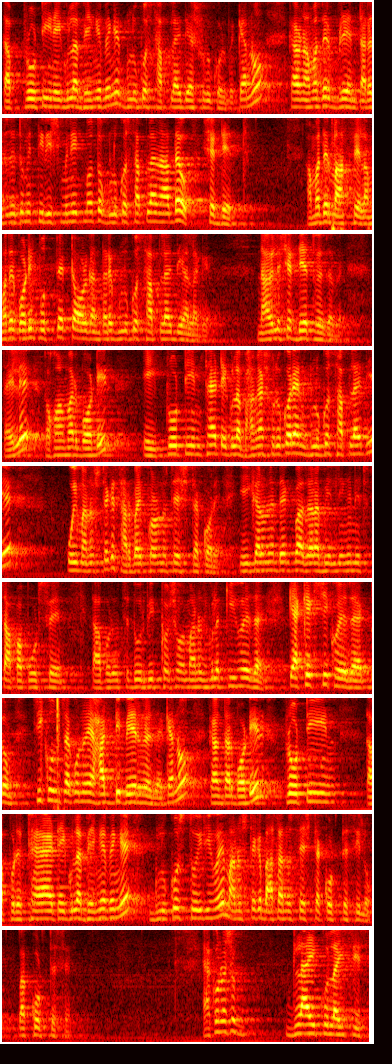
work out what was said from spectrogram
তা প্রোটিন এগুলো ভেঙে ভেঙে গ্লুকোজ সাপ্লাই দেওয়া শুরু করবে। কেন? কারণ আমাদের ব্রেন তারা যদি তুমি তিরিশ মিনিট মতো গ্লুকোজ সাপ্লাই না দাও, সে ডেথ আমাদের মাসেল আমাদের বডির প্রত্যেকটা অর্গান তারা গ্লুকোজ সাপ্লাই দেওয়া লাগে। না হলে সে ডেথ হয়ে যাবে। তাইলে তখন আমার বডির এই প্রোটিন ফ্যাট এগুলো ভাঙা শুরু করে অ্যান্ড গ্লুকোজ সাপ্লাই দিয়ে ওই মানুষটাকে সার্ভাইভ করানোর চেষ্টা করে। এই কারণে দেখবা যারা বিল্ডিংয়ের নিচে চাপা পড়ছে, তারপরে হচ্ছে দুর্ভিক্ষ সময় মানুষগুলো কি হয়ে যায়? ক্যাকেকচিক হয়ে যায় একদম। চিকুন চাকুন হয়ে হাড্ডি বের হয়ে যায়। কেন? কারণ তার বডির প্রোটিন তারপরে ফ্যাট এগুলো ভেঙে ভেঙে গ্লুকোজ তৈরি হয়ে মানুষটাকে বাঁচানোর চেষ্টা করতেছিল বা করতেছে। এখন আসো গ্লাইকোলাইসিস।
